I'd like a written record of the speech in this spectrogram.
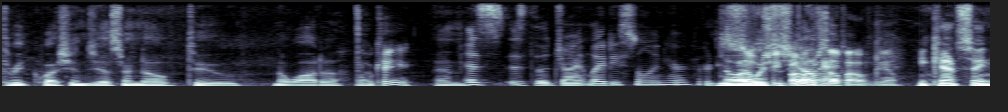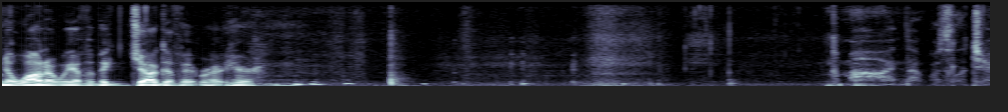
Three questions, yes or no, to Nawada. Okay. And Is is the giant lady still in here? Or No, I no, wait she till she- bought Okay. herself out. Yeah. You can't say no water. We have a big jug of it right here. Come on, that was legit.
